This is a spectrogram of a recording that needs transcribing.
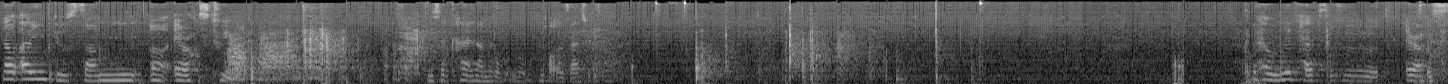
Now I introduce some 嗯 air to you。你先看一下那个纹路，好了咱去看。We have many types of air hosts.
